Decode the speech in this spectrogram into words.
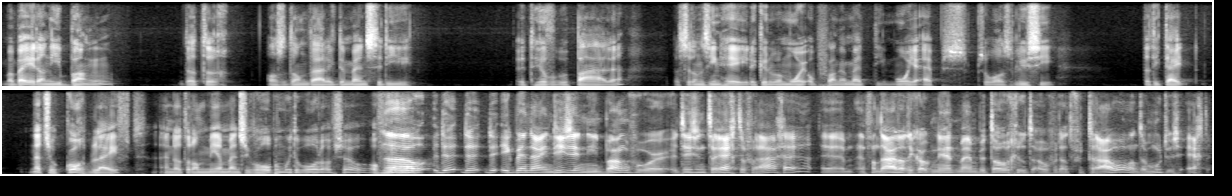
Maar ben je dan niet bang dat er, als dan dadelijk de mensen die het heel veel bepalen, dat ze dan zien, hé, hey, dat kunnen we mooi opvangen met die mooie apps, zoals Lucy, dat die tijd net zo kort blijft en dat er dan meer mensen geholpen moeten worden of zo? Of nou, de, de, de, ik ben daar in die zin niet bang voor. Het is een terechte vraag. Hè? Ehm, en vandaar dat ik ook net mijn betoog hield over dat vertrouwen. Want er moet dus echt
